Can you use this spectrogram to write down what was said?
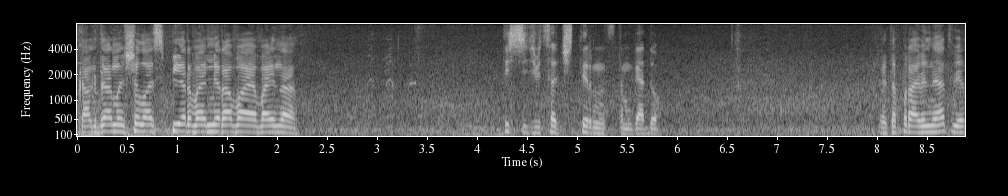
Когда началась Первая мировая война? В 1914 году. Это правильный ответ.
